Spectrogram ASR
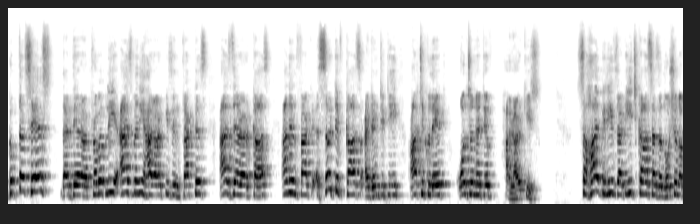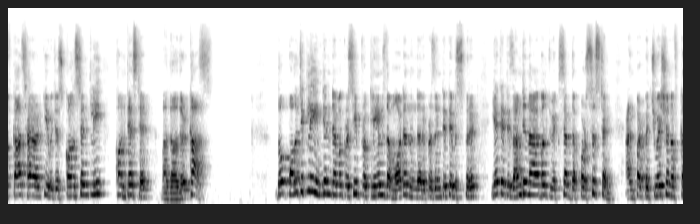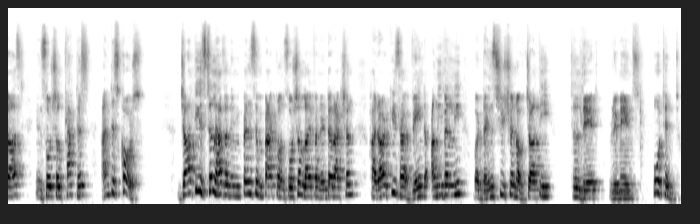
Gupta says that there are probably as many hierarchies in practice as there are castes and in fact assertive caste identity articulate alternative hierarchies. Sahai believes that each caste has a notion of caste hierarchy which is constantly contested by the other castes. Though politically Indian democracy proclaims the modern and the representative spirit, yet it is undeniable to accept the persistent and perpetuation of caste in social practice and discourse. Jati still has an immense impact on social life and interaction. Hierarchies have waned unevenly, but the institution of Jati till date remains potent.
